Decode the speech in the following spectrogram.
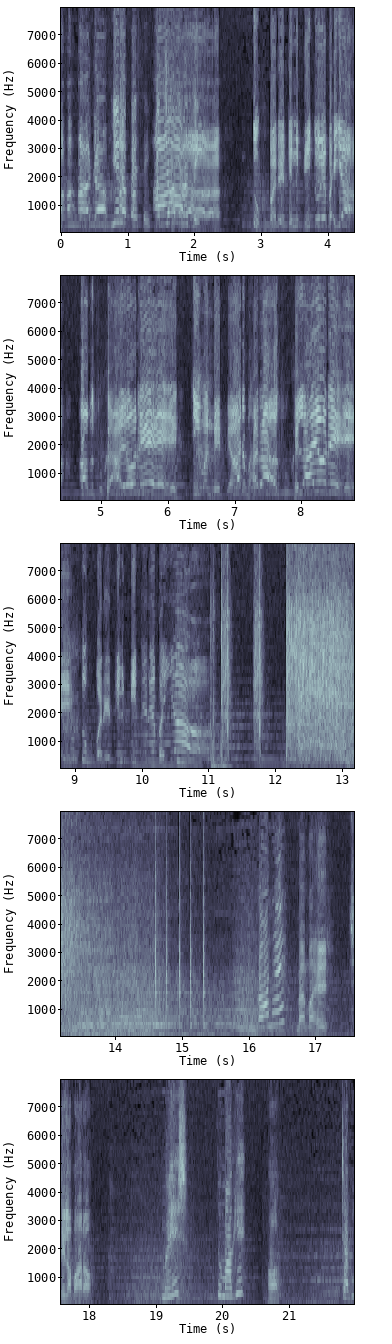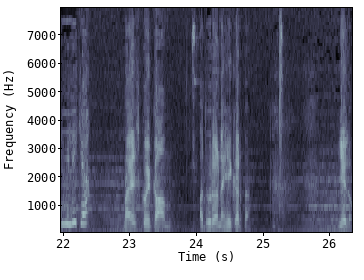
आ- आजा। ये लो पैसे, अब जाओ यहाँ से। दुख भरे दिन बीतो रे भैया। अब सुख आयो रे जीवन में प्यार भरा सुख लायो रे। दुख भरे दिन बीते रे भैया। कौन है? मैं महेश शीला बहारा। महेश तुम आगे? हाँ। चाबी मिली क्या? महेश कोई काम अधूरा नहीं करता। ये लो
